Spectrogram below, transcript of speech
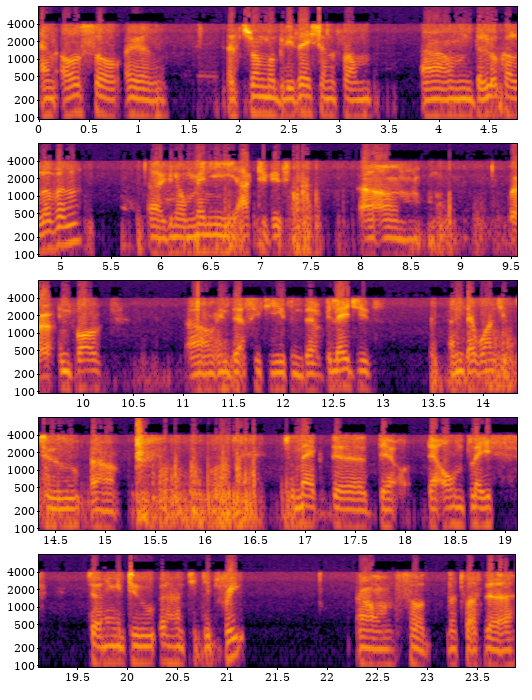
and also um, a strong mobilization from um, the local level. Uh, you know, many activists um, were involved uh, in their cities, in their villages, and they wanted to uh, to make the, their their own place turning into uh, TTIP free. Um, so that was the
